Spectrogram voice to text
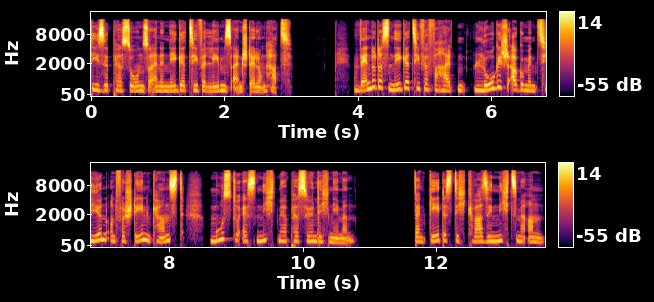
diese Person so eine negative Lebenseinstellung hat. Wenn du das negative Verhalten logisch argumentieren und verstehen kannst, musst du es nicht mehr persönlich nehmen dann geht es dich quasi nichts mehr an.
